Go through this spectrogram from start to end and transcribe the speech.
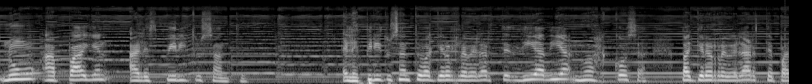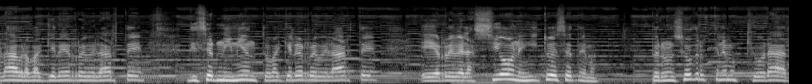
No apaguen al Espíritu Santo. El Espíritu Santo va a querer revelarte día a día nuevas cosas, va a querer revelarte palabras, va a querer revelarte discernimiento, va a querer revelarte eh, revelaciones y todo ese tema. Pero nosotros tenemos que orar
